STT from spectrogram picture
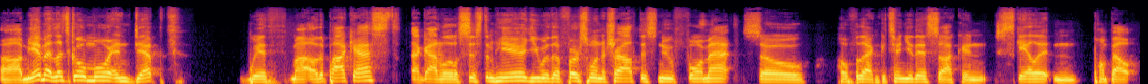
Um, yeah, man, let's go more in depth with my other podcast. I got a little system here. You were the first one to try out this new format. So hopefully I can continue this so I can scale it and pump out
